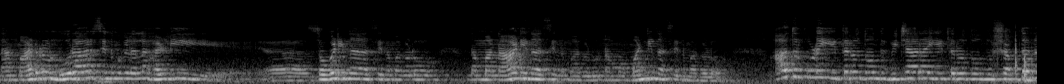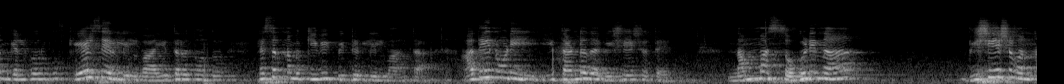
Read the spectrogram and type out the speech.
ನಾನು ಮಾಡಿರೋ ನೂರಾರು ಸಿನಿಮಾಗಳೆಲ್ಲ ಹಳ್ಳಿ ಸೊಗಡಿನ ಸಿನಿಮಾಗಳು, ನಮ್ಮ ನಾಡಿನ ಸಿನಿಮಾಗಳು, ನಮ್ಮ ಮಣ್ಣಿನ ಸಿನಿಮಾಗಳು. ಆದರೂ ಕೂಡ ಈ ಥರದ್ದೊಂದು ವಿಚಾರ, ಈ ಥರದ್ದೊಂದು ಶಬ್ದ ನಮ್ಗೆಲ್ರಿಗೂ ಕೇಳಿಸೇ ಇರಲಿಲ್ವಾ? ಈ ಥರದ್ದೊಂದು ಹೆಸರು ನಮಗೆ ಕಿವಿಗೆ ಬಿದ್ದಿರ್ಲಿಲ್ವಾ ಅಂತ? ಅದೇ ನೋಡಿ ಈ ತಂಡದ ವಿಶೇಷತೆ. ನಮ್ಮ ಸೊಗಡಿನ ವಿಶೇಷವನ್ನ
